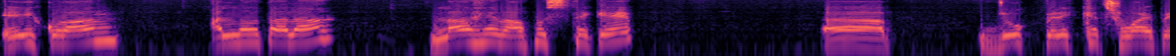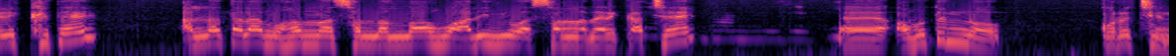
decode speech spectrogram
এই কোরআন আল্লাহ তালা লাহে মাহফুজ থেকে যুগ পরীক্ষিত, সময় পরীক্ষিতে আল্লাহ তালা মোহাম্মদ সাল্লাহ আলী ওয়াসাল্লামের কাছে অবতীর্ণ করেছেন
